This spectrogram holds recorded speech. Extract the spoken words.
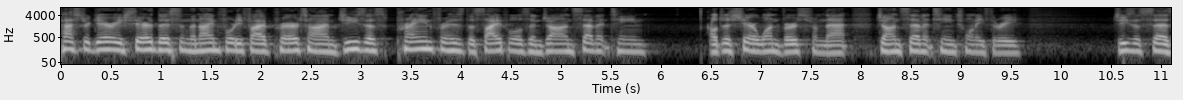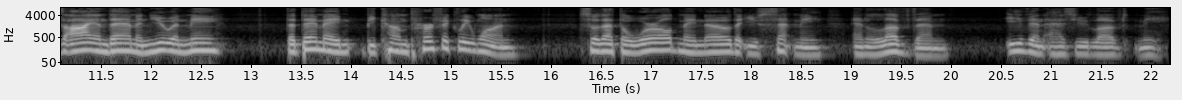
Pastor Gary shared this in the 945 prayer time. Jesus praying for his disciples in John 17. I'll just share one verse from that. John 17, 23. Jesus says, I and them and you and me, that they may become perfectly one, so that the world may know that you sent me and loved them even as you loved me.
